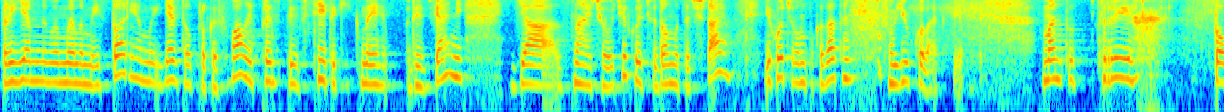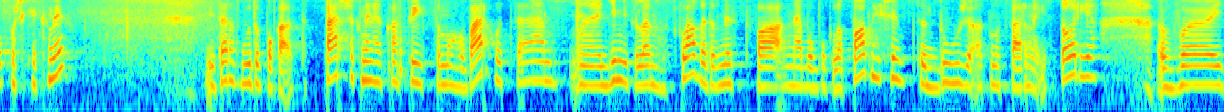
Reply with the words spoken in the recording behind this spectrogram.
приємними, милими історіями. Я від того прокайфувала. І, в принципі, всі такі книги різдвяні. Я знаю, чого очікую, свідомо це читаю і хочу вам показати свою колекцію. У мене тут три стопочки книг. І зараз буду показувати. Перша книга, яка стоїть з самого верху, це е, Дім із зеленого скла, видавництва Небо Букла Паблішинг. Це дуже атмосферна історія, в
